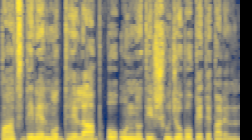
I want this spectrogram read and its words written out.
পাঁচ দিনের মধ্যে লাভ ও উন্নতির সুযোগও পেতে পারেন।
